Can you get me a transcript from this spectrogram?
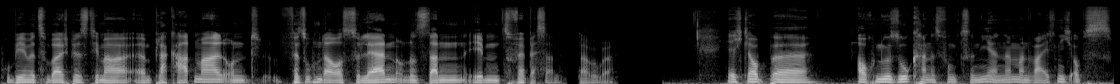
probieren wir zum Beispiel das Thema ähm, Plakat mal und versuchen daraus zu lernen und uns dann eben zu verbessern darüber. Ja, ich glaube, äh, auch nur so kann es funktionieren. Ne? Man weiß nicht, ob es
